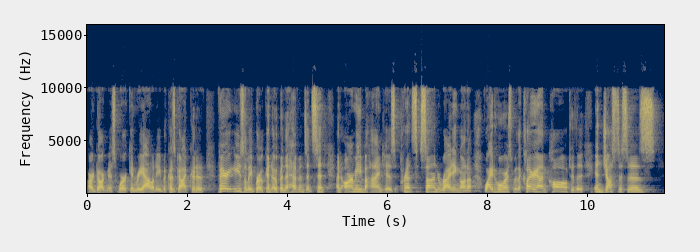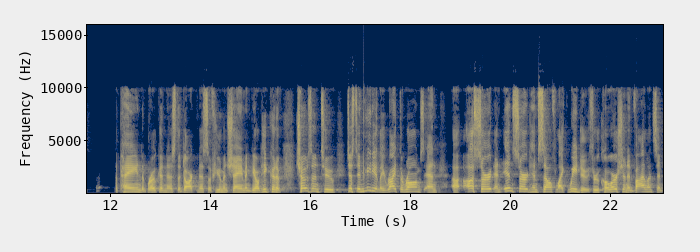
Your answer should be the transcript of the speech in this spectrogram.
our darkness work in reality? Because God could have very easily broken open the heavens and sent an army behind his prince son riding on a white horse with a clarion call to the injustices the pain, the brokenness, the darkness of human shame and guilt. He could have chosen to just immediately right the wrongs and uh, assert and insert himself like we do through coercion and violence and,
